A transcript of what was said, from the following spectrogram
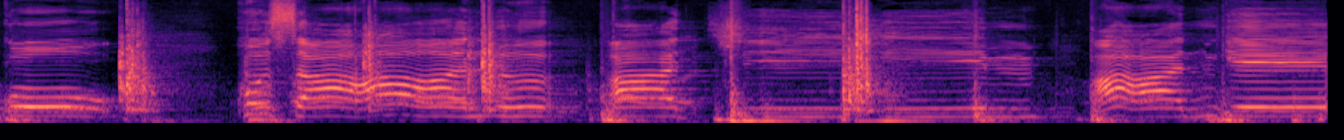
고 산의 아침 안개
